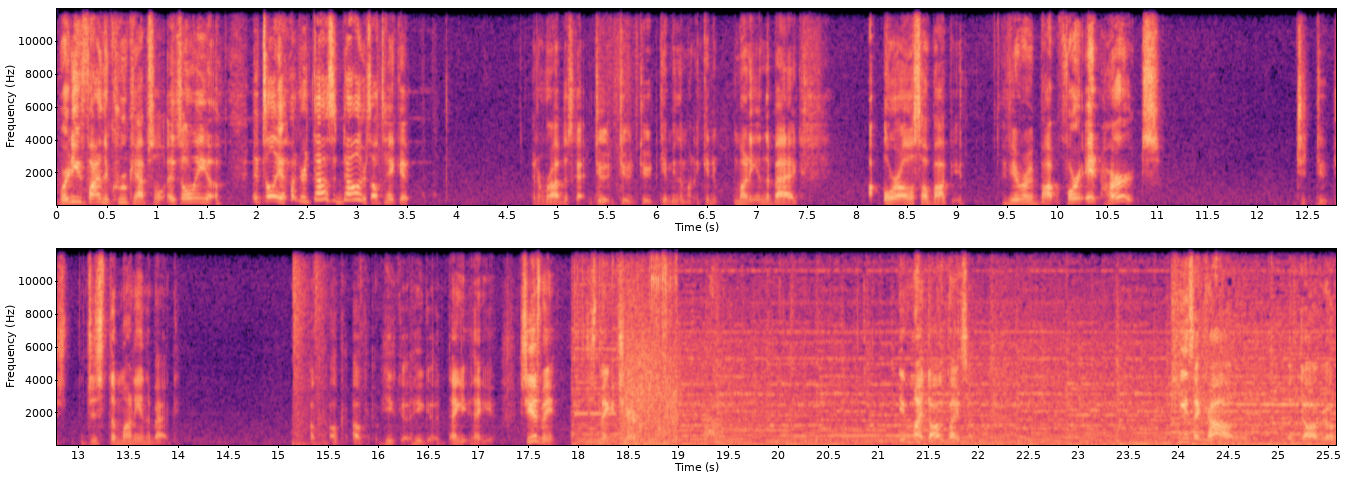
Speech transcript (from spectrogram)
Where do you find the crew capsule? It's only it's only a hundred thousand dollars. I'll take it. Gonna rob this guy, dude, dude, dude. Give me the money. Get money in the bag, or else I'll bop you. Have you ever been bopped before? It hurts. Just, dude, just, just the money in the bag. Okay, okay, okay. He's good. He good. Thank you, thank you. Excuse me. Just making sure. Even my dog likes him. He's a cop. The doggo.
